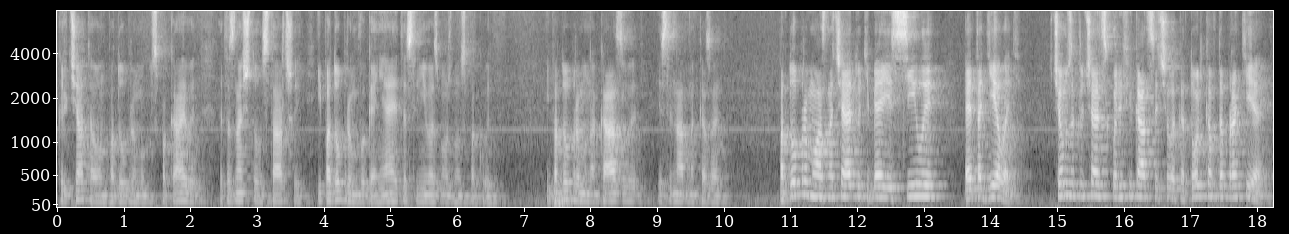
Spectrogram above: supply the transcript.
кричат, а он по-доброму их успокаивает. Это значит, что он старший. И по-доброму выгоняет, если невозможно успокоить. И по-доброму наказывает, если надо наказать. По-доброму означает, у тебя есть силы это делать. В чем заключается квалификация человека? Только в доброте.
